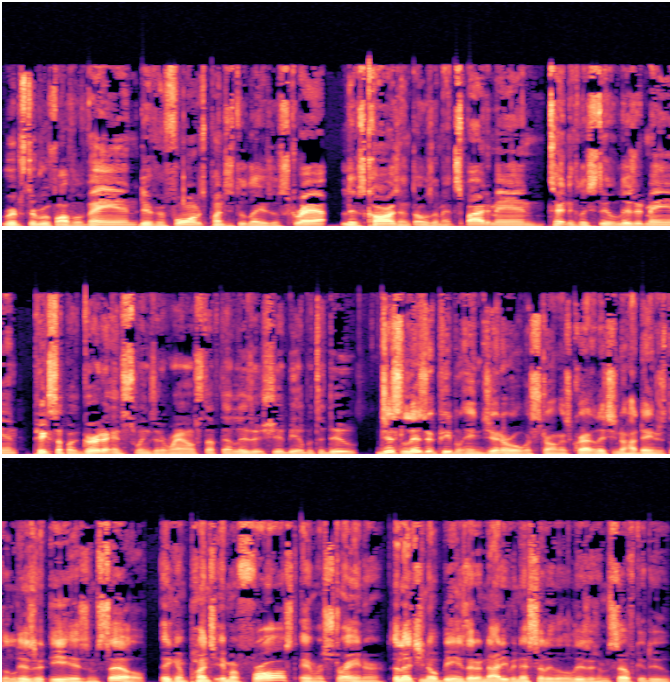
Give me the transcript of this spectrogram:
Rips the roof off a van, different forms, punches through layers of scrap, lifts cars and throws them at Spider-Man, technically still Lizard Man, picks up a girder and swings it around, stuff that Lizard should be able to do. Just lizard people in general were strong as crap. Let you know how dangerous the lizard is himself. They can punch Emma Frost and restrain her. To let you know beings that are not even necessarily the lizard himself could do.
